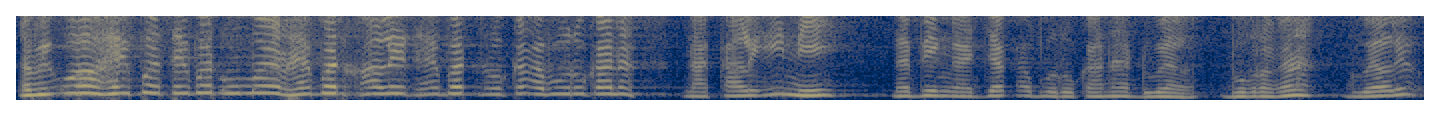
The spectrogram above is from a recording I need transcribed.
Nabi, wah hebat, hebat Umar, hebat Khalid, hebat Ruka, Abu Rukana. Nah kali ini Nabi ngajak Abu Rukana duel. Abu Rukana duel yuk.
